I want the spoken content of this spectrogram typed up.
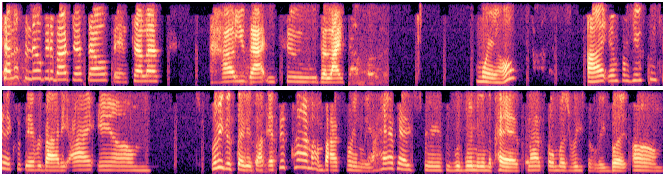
tell us a little bit about yourself and tell us how you got into the lifestyle. Well, I am from Houston, Texas, everybody. I am, let me just say this. At this time, I'm bi friendly. I have had experiences with women in the past, not so much recently, but um,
